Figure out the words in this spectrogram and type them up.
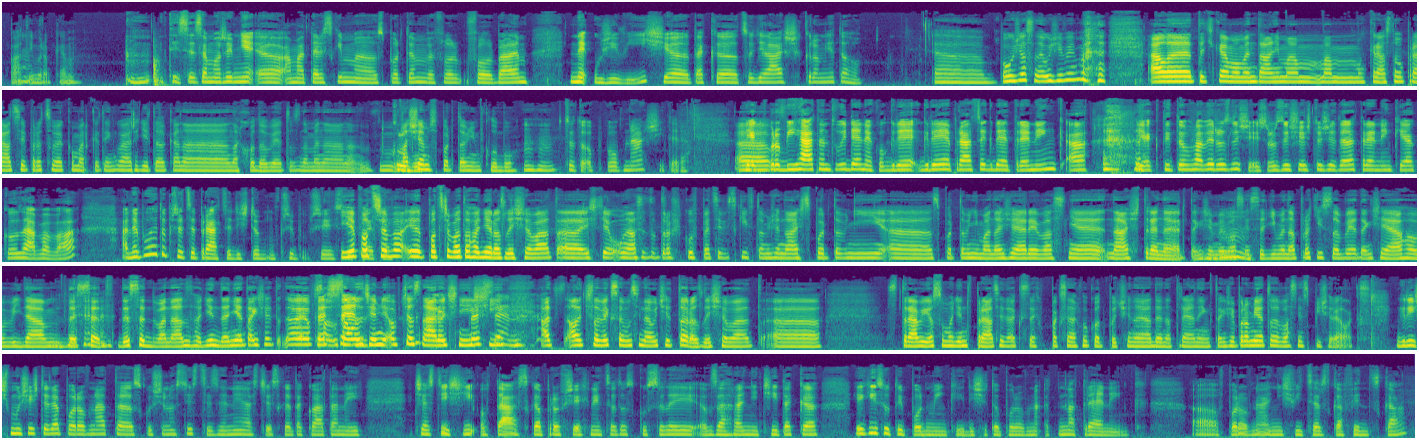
pátým hmm. rokem. Ty se samozřejmě uh, amatérským uh, sportem ve flor- florbalem neuživíš, uh, tak uh, co děláš kromě toho? Uh, bohužel se neuživím, ale teďka momentálně mám, mám krásnou práci, pracuji jako marketingová ředitelka na, na Chodově, to znamená na, v klubu. našem sportovním klubu. Uh-huh. Co to obnáší teda? Jak uh, probíhá ten tvůj den, jako kde, kde je práce, kde je trénink a jak ty to v hlavě rozlišuješ? Rozlišuješ to, že teda trénink je jako zábava? A nebo je to přece práce, když to při, při je potřeba, je potřeba to hodně rozlišovat a ještě u nás je to trošku specifický v tom, že náš sportovní, uh, sportovní manažér je vlastně náš trenér, takže my mm. vlastně sedíme naproti sobě, takže já ho vídám 10-12 hodin denně, takže to je to samozřejmě občas náročnější, a, ale člověk se musí naučit to rozlišovat. Uh, stráví 8 hodin v práci, tak se, pak se na chvilku odpočine a jde na trénink. Takže pro mě je to vlastně spíš relax. Když můžeš teda porovnat eh, zkušenosti z ciziny a z Česka, taková ta nejčastější otázka pro všechny, co to zkusili v zahraničí, tak eh, jaký jsou ty podmínky, když je to porovna- na trénink eh, v porovnání Švýcarska, Finska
